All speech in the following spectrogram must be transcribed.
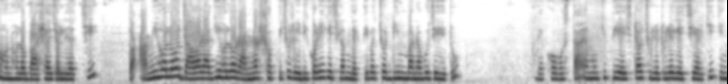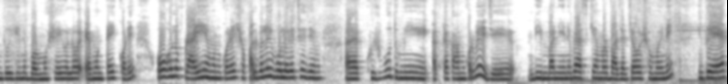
এখন হলো বাসায় চলে যাচ্ছি। তো আমি হলো যাওয়ার আগে হলো রান্নার সব কিছু রেডি করেই গেছিলাম। দেখতেই পাচ্ছ, ডিম বানাবো যেহেতু। দেখো অবস্থা। এমনকি পিএইচটাও চুলে টুলে গেছি আর কি, কিন্তু এখানে বর্মশাই হলো এমনটাই করে। ও হলো প্রায়ই এমন করে। সকালবেলাই বলে গেছে যে খুশবু, তুমি একটা কাম করবে যে, ডিম বানিয়ে নেবে। আজকে আমার বাজার যাওয়ার সময় নেই। কিন্তু এক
